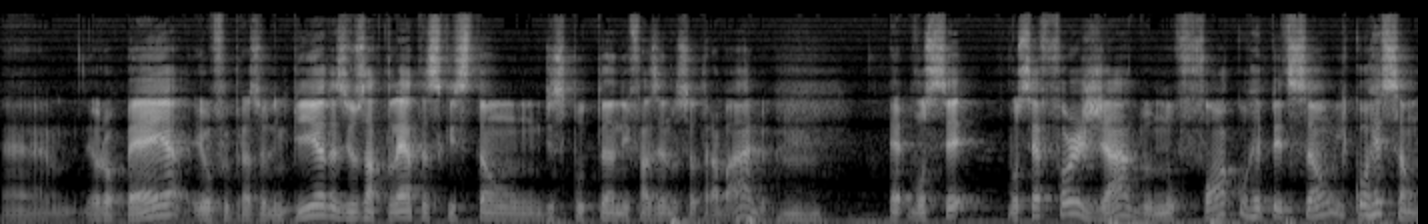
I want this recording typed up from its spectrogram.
é, europeia, eu fui para as Olimpíadas, e os atletas que estão disputando e fazendo o seu trabalho, uhum. é, você, você é forjado no foco, repetição e correção.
